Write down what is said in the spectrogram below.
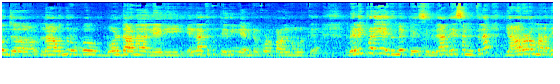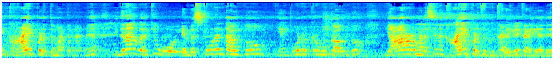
கொஞ்சம் நான் வந்து ரொம்ப போல்டான லேடி எல்லாத்துக்கும் தெரியும் என்ற கூட பழகினவங்களுக்கு வெளிப்படையாக எதுவுமே பேசிடுவேன் அதே சமயத்தில் யாரோட மனதை காயப்படுத்த மாட்டேன் நான். இதனால் வரைக்கும் ஓ என் ஸ்டூடெண்ட் ஆகட்டும் என் கூட இருக்கிறவங்களுக்காகட்டும் யாரோட மனசையும் நான் காயப்படுத்துறது கிடையவே கிடையாது.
